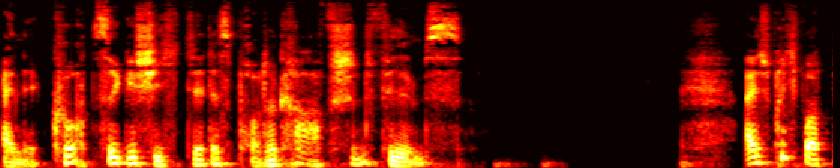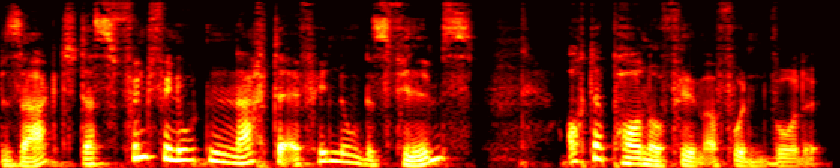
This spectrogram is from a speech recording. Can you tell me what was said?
eine kurze Geschichte des pornografischen Films. Ein Sprichwort besagt, dass fünf Minuten nach der Erfindung des Films auch der Pornofilm erfunden wurde.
